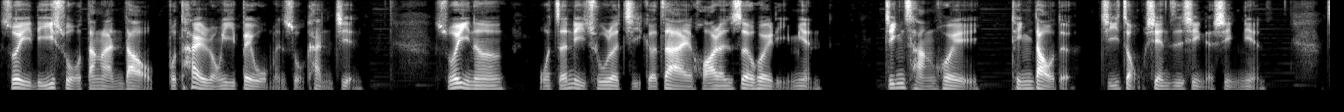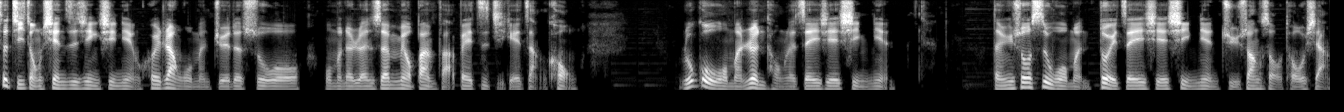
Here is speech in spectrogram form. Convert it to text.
所以理所当然到不太容易被我们所看见。所以呢，我整理出了几个在华人社会里面经常会听到的几种限制性的信念。这几种限制性信念会让我们觉得说，我们的人生没有办法被自己给掌控。如果我们认同了这一些信念，等于说是我们对这一些信念举双手投降，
